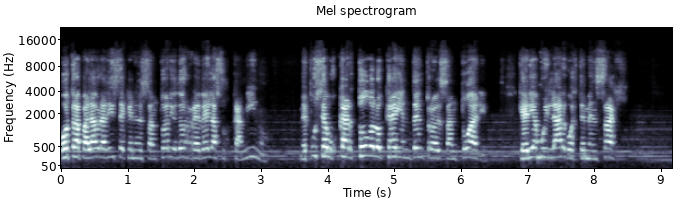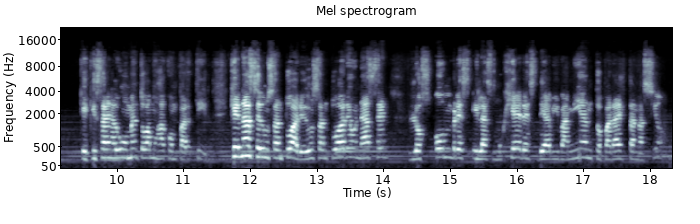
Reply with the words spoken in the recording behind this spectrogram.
Otra palabra dice que en el santuario Dios revela sus caminos. Me puse a buscar todo lo que hay dentro del santuario. Quería muy largo este mensaje que quizá en algún momento vamos a compartir. ¿Qué nace de un santuario? De un santuario nacen los hombres y las mujeres de avivamiento para esta nación.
